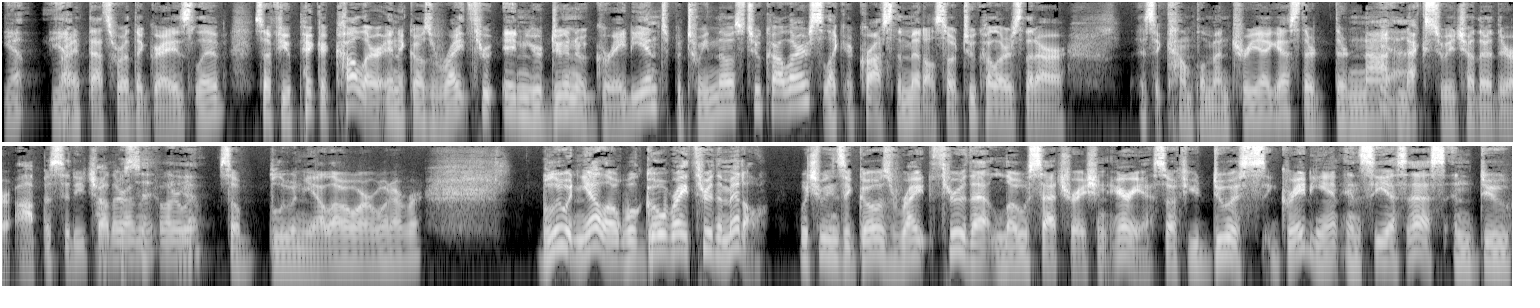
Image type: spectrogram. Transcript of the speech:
Yep, yep. Right. That's where the grays live. So if you pick a color and it goes right through, and you're doing a gradient between those two colors, like across the middle. So two colors that are, is it complementary? I guess they're they're not yeah. next to each other. They're opposite each opposite, other on the color wheel. So blue and yellow or whatever. Blue and yellow will go right through the middle, which means it goes right through that low saturation area. So if you do a gradient in CSS and do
